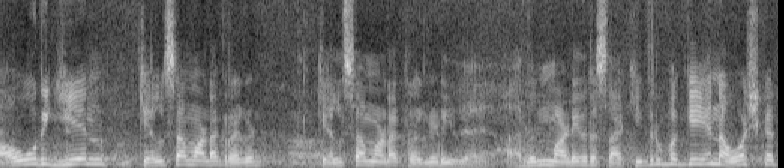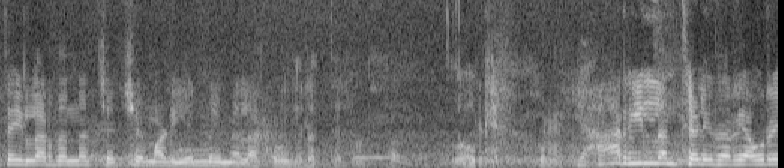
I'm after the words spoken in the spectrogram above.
ಅವ್ರಿಗೇನು ಕೆಲಸ ಮಾಡೋಕ್ಕೆ ರಗಡ್ ಕೆಲಸ ಮಾಡಕ್ಕೆ ರಗಡಿದೆ ಅದನ್ನು ಮಾಡಿದರೆ ಸಾಕು. ಇದ್ರ ಬಗ್ಗೆ ಏನು ಅವಶ್ಯಕತೆ ಇಲ್ಲಾರ್ದನ್ನ ಚರ್ಚೆ ಮಾಡಿ ಏನು ಮೈ ಮೇಲೆ ಹಾಕೋದಿರುತ್ತೆ ಓಕೆ. ಯಾರು ಇಲ್ಲ ಅಂತ ಹೇಳಿದ್ದಾರೆ ಅವರೇ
